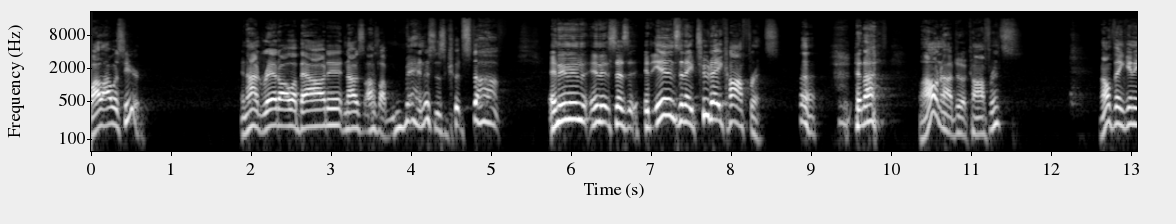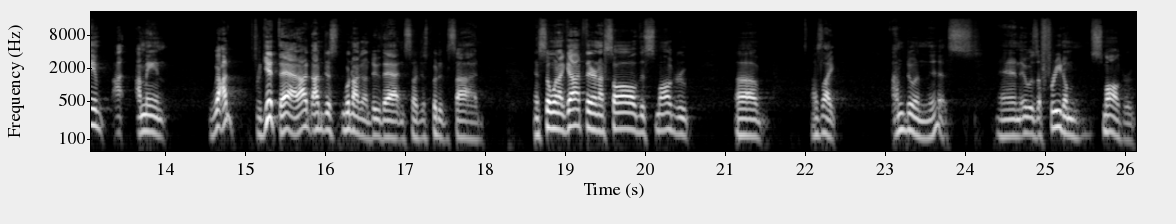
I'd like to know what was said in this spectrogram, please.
while I was here. And I'd read all about it, and I was, I was like, man, this is good stuff. And then and it says it ends in a two day conference. and I, I don't know how to do a conference. I don't think any, I, I mean, I'd forget that. I, am just, we're not going to do that. And so I just put it aside. And so when I got there and I saw this small group, uh, I was like, I'm doing this. And it was a freedom small group.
